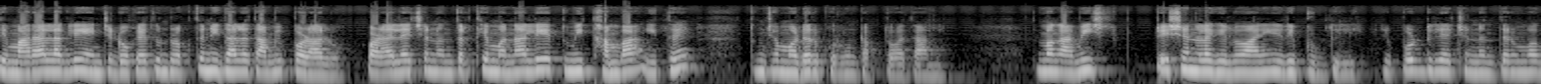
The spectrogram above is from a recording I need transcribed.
ते मारायला लागले यांच्या डोक्यातून रक्त निघालं तर आम्ही पळालो. पळाल्याच्या नंतर ते म्हणाले तुम्ही थांबा इथे तुमच्या मर्डर करून टाकतो आता आम्ही. तर मग आम्ही स्टेशनला गेलो आणि रिपोर्ट दिली. रिपोर्ट दिल्याच्या नंतर मग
